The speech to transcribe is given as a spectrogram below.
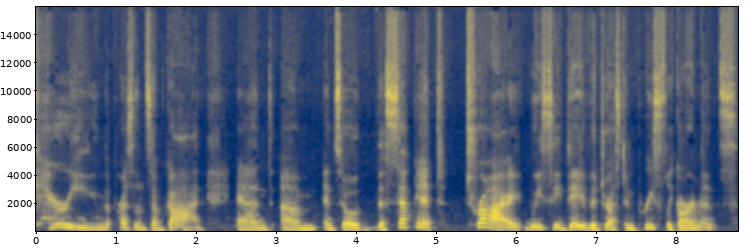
carrying the presence of god and um and so the second try we see david dressed in priestly garments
